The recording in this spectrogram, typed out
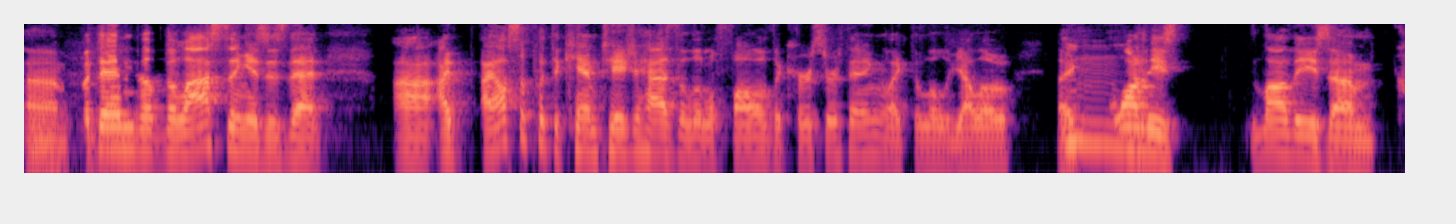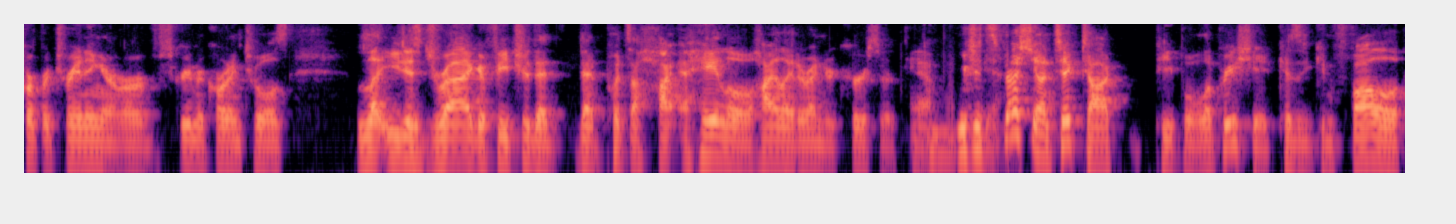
Um, but then the, the last thing is is that uh, I I also put the Camtasia has the little follow the cursor thing, like the little yellow. Like mm. a lot of mm. these, a lot of these um, corporate training or, or, screen recording tools let you just drag a feature that that puts a, hi- a halo highlighter on your cursor. Yeah. Which yeah. especially on TikTok, people will appreciate because you can follow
